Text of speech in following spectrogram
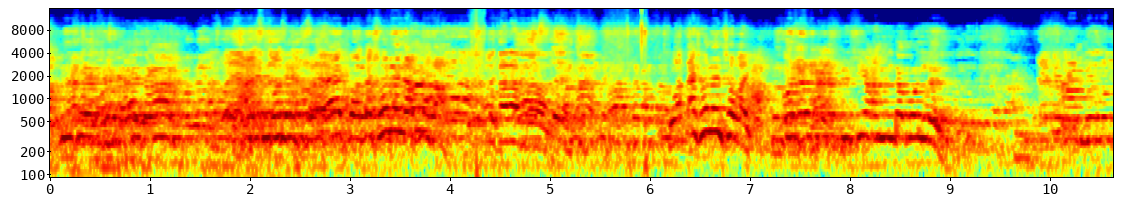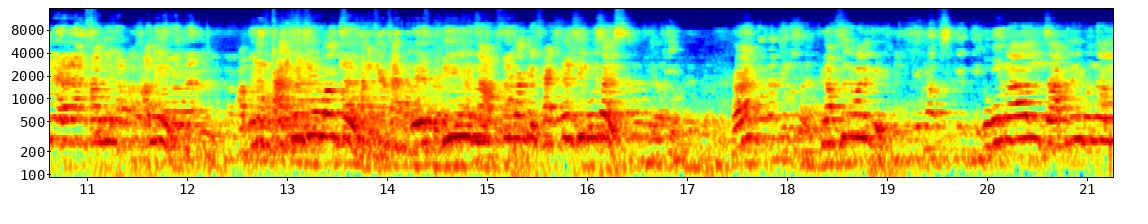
আপনি কথা শোনেন আপনারা। কথা শোনেন সবাই। বেশি আনন্দ করলেন। আমি আপনি খ্যাট বলছেন? এই ফি নাফসিকা কি খ্যাট বেশি বুঝায় হ্যাঁ? মানে কি? দুনাল জাহরি বুনাল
